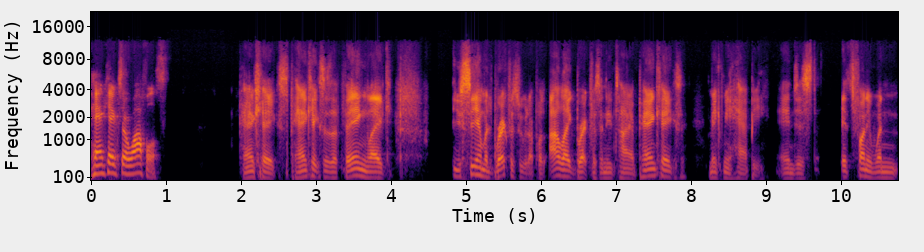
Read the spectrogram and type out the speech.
Pancakes or waffles? Pancakes. Pancakes is a thing. Like you see how much breakfast food I put. I like breakfast anytime. Pancakes make me happy. And just it's funny when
